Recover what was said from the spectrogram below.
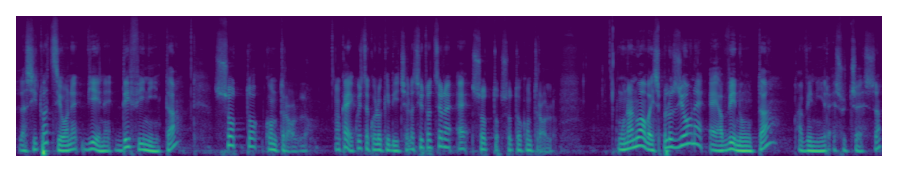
La situazione viene definita sotto controllo. Ok, questo è quello che dice, la situazione è sotto, sotto controllo. Una nuova esplosione è avvenuta, avvenire, è successa,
